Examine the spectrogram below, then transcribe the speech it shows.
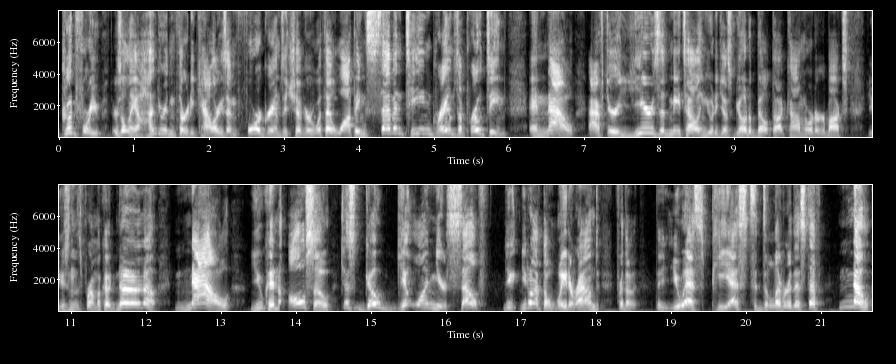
good for you. There's only 130 calories and 4 grams of sugar with a whopping 17 grams of protein. And now, after years of me telling you to just go to built.com and order a box using this promo code, no, no, no, no. Now, you can also just go get one yourself. You, you don't have to wait around for the, the USPS to deliver this stuff. No,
